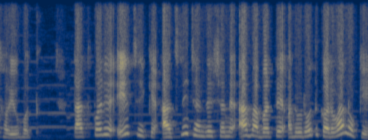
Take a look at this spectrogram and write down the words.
થયું હોત. તાત્પર્ય એ છે કે આજની જનરેશનને આ બાબતે અનુરોધ કરવાનો કે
